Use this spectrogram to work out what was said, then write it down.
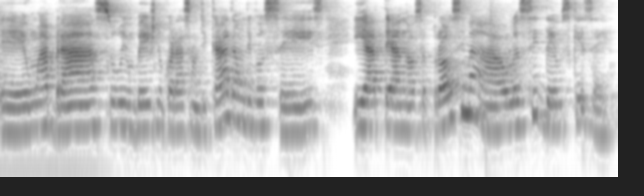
é, um abraço e um beijo no coração de cada um de vocês e até a nossa próxima aula, se Deus quiser.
